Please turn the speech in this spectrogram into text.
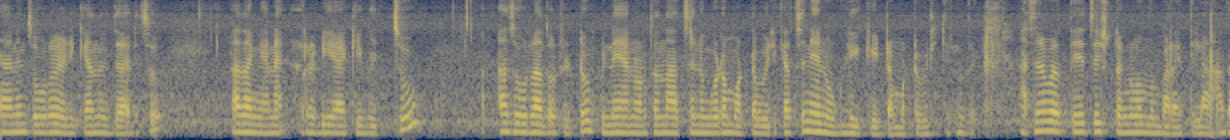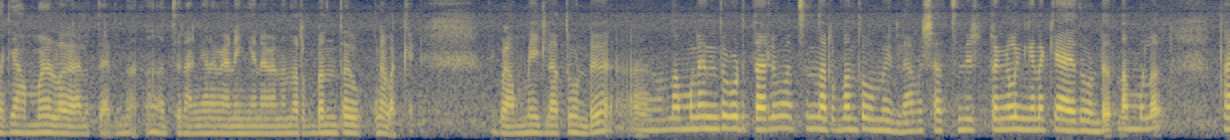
ഞാനും ചോറ് കഴിക്കാമെന്ന് വിചാരിച്ചു. അതങ്ങനെ റെഡിയാക്കി വെച്ചു. ആ ചോറിനകത്തോട്ടിട്ടു പിന്നെ ഞാൻ ഓർത്തുന്ന അച്ഛനും കൂടെ മുട്ട പൊരിക്കും. അച്ഛൻ ഞാൻ ഉള്ളിയൊക്കെ ഇട്ട മുട്ട പൊരിക്കുന്നത്. അച്ഛന് പ്രത്യേകിച്ച് ഇഷ്ടങ്ങളൊന്നും പറയത്തില്ല. അതൊക്കെ അമ്മയുള്ള കാലത്തായിരുന്നു. അച്ഛൻ അങ്ങനെ വേണം ഇങ്ങനെ വേണം നിർബന്ധങ്ങളൊക്കെ. ഇപ്പം അമ്മയില്ലാത്തതുകൊണ്ട് നമ്മൾ എന്ത് കൊടുത്താലും അച്ഛൻ നിർബന്ധമൊന്നുമില്ല. പക്ഷെ അച്ഛന്റെ ഇഷ്ടങ്ങൾ ഇങ്ങനെയൊക്കെ ആയതുകൊണ്ട് നമ്മൾ ആ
